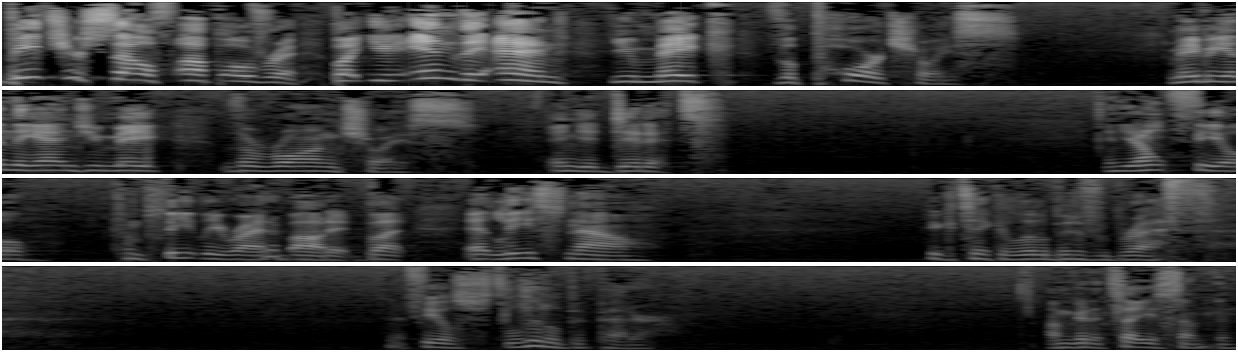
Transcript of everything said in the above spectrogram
beat yourself up over it. But you, in the end, you make the poor choice. Maybe in the end, you make the wrong choice. And you did it. And you don't feel completely right about it, but at least now you can take a little bit of a breath. And it feels just a little bit better. I'm going to tell you something,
